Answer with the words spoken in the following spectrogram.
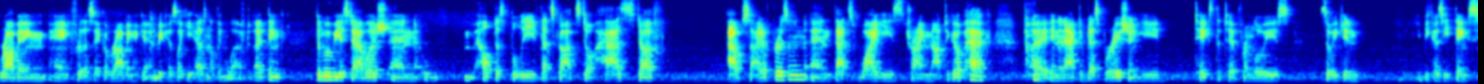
robbing Hank for the sake of robbing again because like he has nothing left. I think the movie established and helped us believe that Scott still has stuff outside of prison and that's why he's trying not to go back. But in an act of desperation, he takes the tip from Luis so he can because he thinks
